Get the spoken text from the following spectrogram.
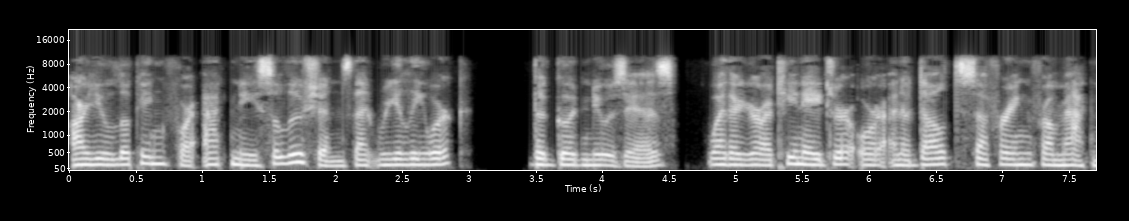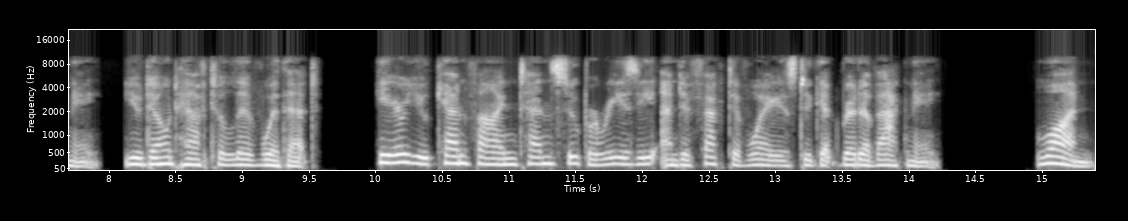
Are you looking for acne solutions that really work? The good news is, whether you're a teenager or an adult suffering from acne, you don't have to live with it. Here you can find 10 super easy and effective ways to get rid of acne. 1.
